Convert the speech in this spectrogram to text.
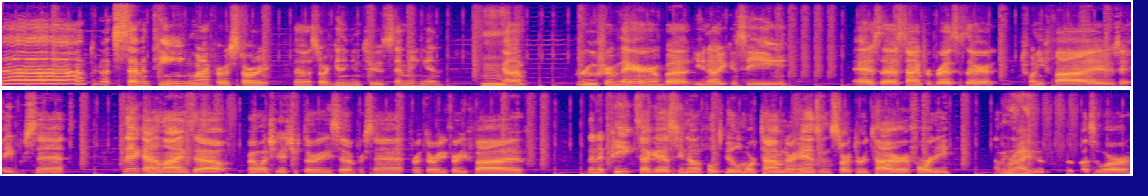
uh, I think like 17 when I first started uh, started getting into simming and Mm, kind of grew from there, but you know, you can see as as time progresses, they're at 25 to 8 percent. Then it kind of lines out once you hit your 37% for 30, 35. Then it peaks, I guess, you know, folks get a little more time in their hands and start to retire at 40. I mean, right. those of us who are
